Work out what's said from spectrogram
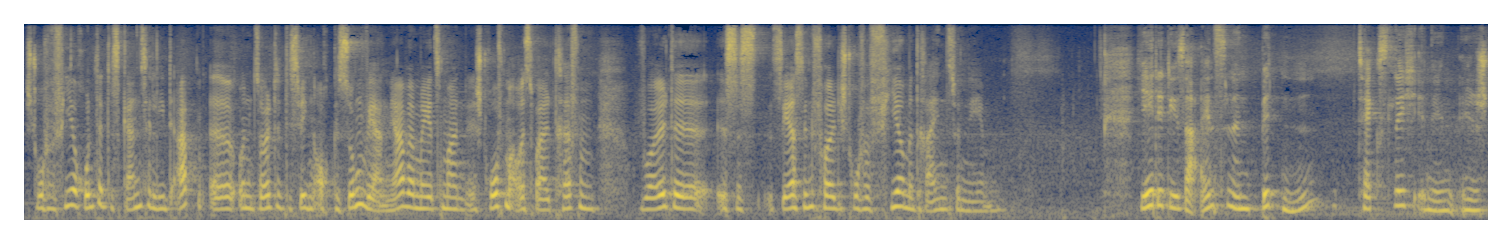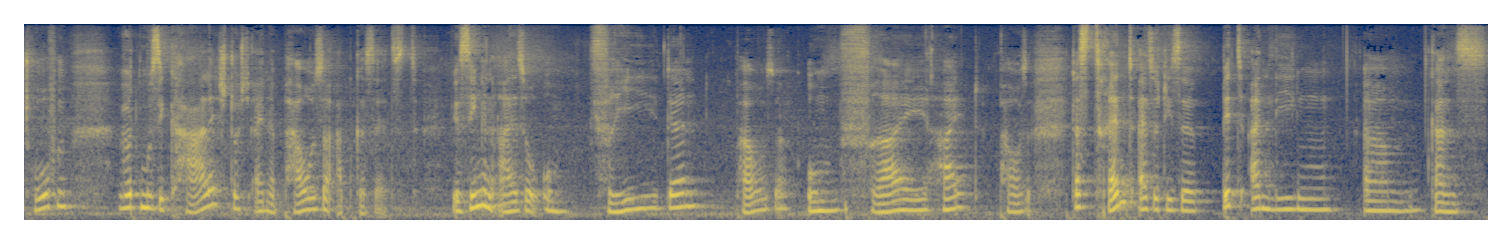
Strophe 4 rundet das ganze Lied ab äh, und sollte deswegen auch gesungen werden. Ja, wenn man jetzt mal eine Strophenauswahl treffen wollte, ist es sehr sinnvoll, die Strophe 4 mit reinzunehmen. Jede dieser einzelnen Bitten textlich in den, in den Strophen wird musikalisch durch eine Pause abgesetzt. Wir singen also um Frieden, Pause, um Freiheit, Pause. Das trennt also diese Bittanliegen ähm, ganz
